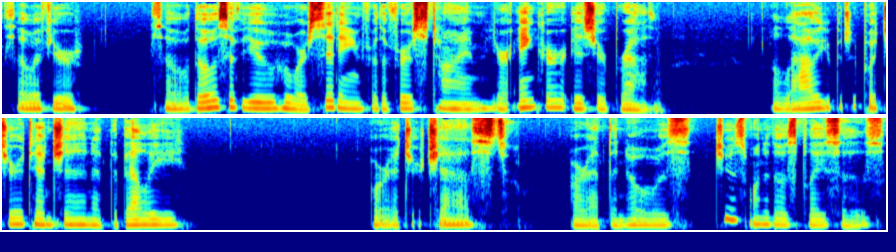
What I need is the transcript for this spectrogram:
So, if you're so, those of you who are sitting for the first time, your anchor is your breath. Allow you to put your attention at the belly, or at your chest, or at the nose. Choose one of those places.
